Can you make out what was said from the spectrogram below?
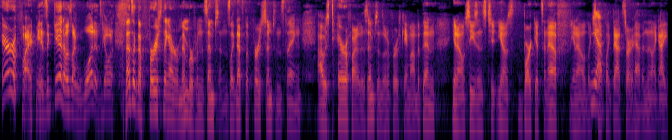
terrified me as a kid. I was like, "What is going?" That's like the first thing I remember from The Simpsons. Like that's the first Simpsons thing. I was terrified of The Simpsons when it first came on, but then you know, seasons two, you know, Bart gets an F, you know, like Yeah. stuff like that started happening. Like I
